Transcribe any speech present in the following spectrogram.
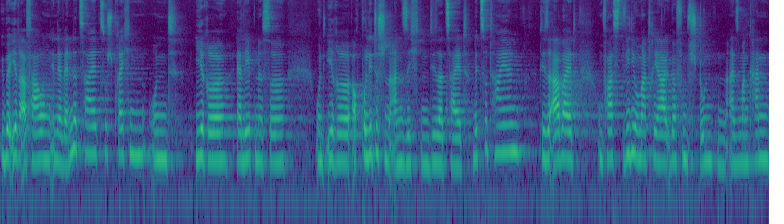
über ihre Erfahrungen in der Wendezeit zu sprechen und ihre Erlebnisse und ihre auch politischen Ansichten dieser Zeit mitzuteilen. Diese Arbeit umfasst Videomaterial über fünf Stunden. Also man kann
